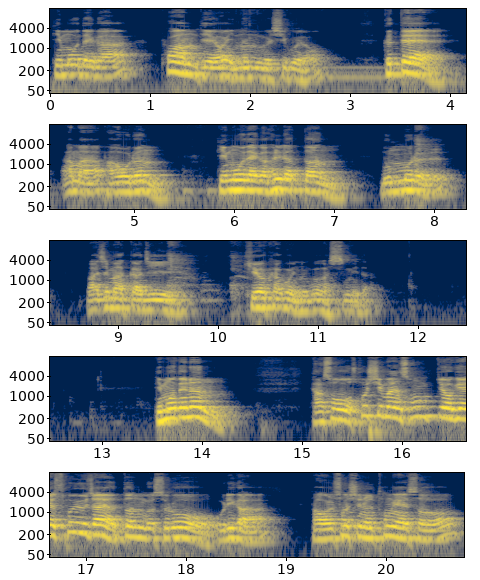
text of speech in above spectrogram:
디모데가 포함되어 있는 것이고요. 그때 아마 바울은 디모데가 흘렸던 눈물을 마지막까지 기억하고 있는 것 같습니다. 디모데는 다소 소심한 성격의 소유자였던 것으로 우리가 바울 서신을 통해서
